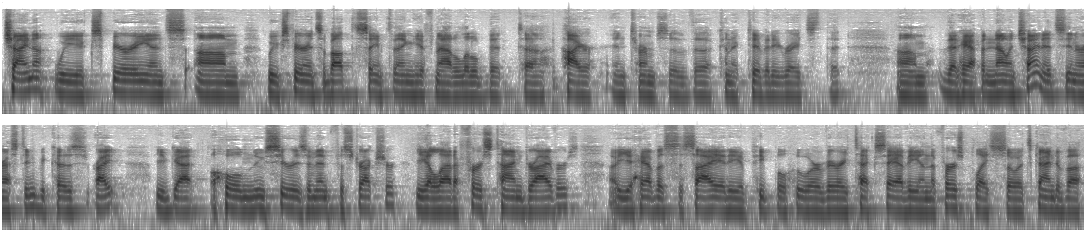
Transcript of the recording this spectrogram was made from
China, we experience um, we experience about the same thing, if not a little bit uh, higher in terms of the connectivity rates that um, that happen. Now in China, it's interesting because right. You've got a whole new series of infrastructure. You got a lot of first-time drivers. Uh, you have a society of people who are very tech savvy in the first place. So it's kind of a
